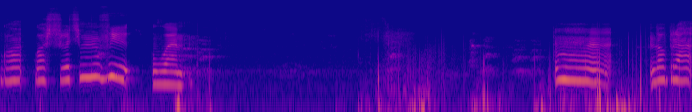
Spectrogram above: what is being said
Go, gościu, ja ci mówiłem. Dobra.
